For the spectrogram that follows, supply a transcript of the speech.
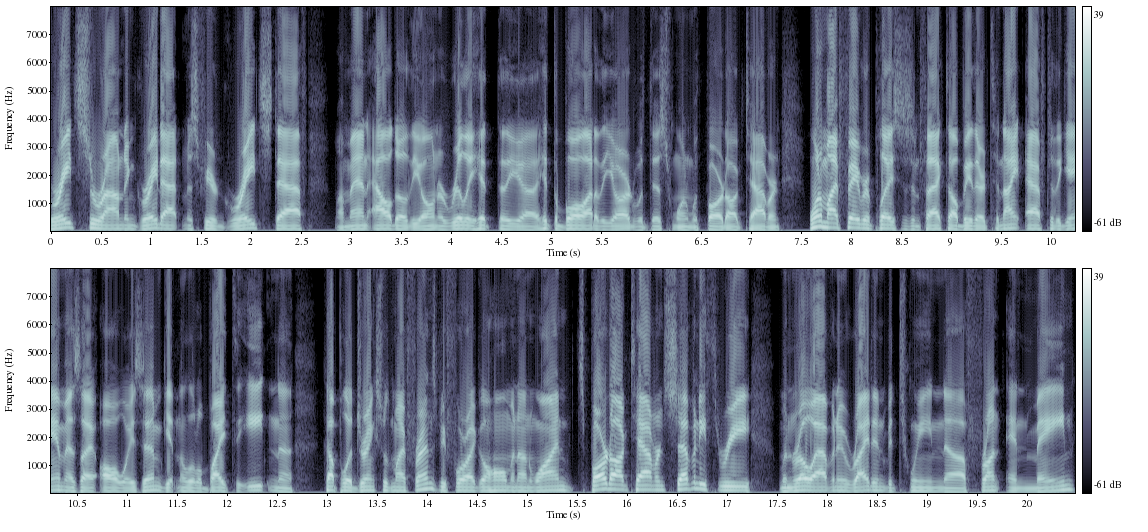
Great surrounding, great atmosphere, great staff. My man Aldo, the owner, really hit the uh, hit the ball out of the yard with this one with Bardog Tavern. One of my favorite places. In fact, I'll be there tonight after the game, as I always am, getting a little bite to eat and a couple of drinks with my friends before I go home and unwind. It's Bardog Tavern, 73 Monroe Avenue, right in between uh, Front and Main.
